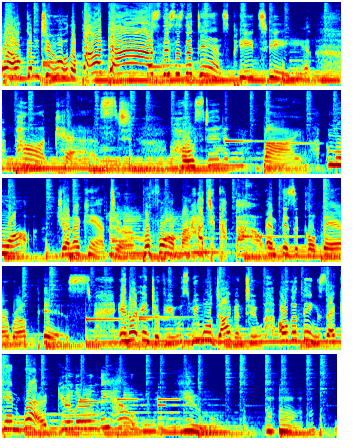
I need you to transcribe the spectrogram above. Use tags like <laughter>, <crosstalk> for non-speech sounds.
Welcome to the podcast. This is the Dance PT podcast, hosted by moi, Jenna Cantor, performer, hachikapow, and physical therapist. In our interviews, we will dive into all the things that can regularly help you. Mhm.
